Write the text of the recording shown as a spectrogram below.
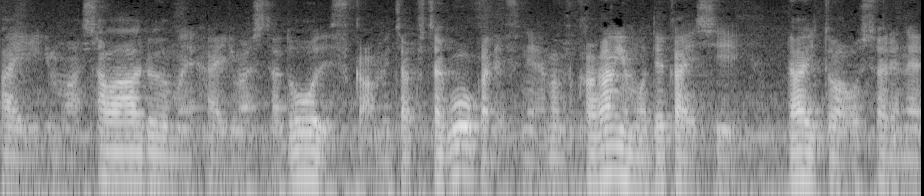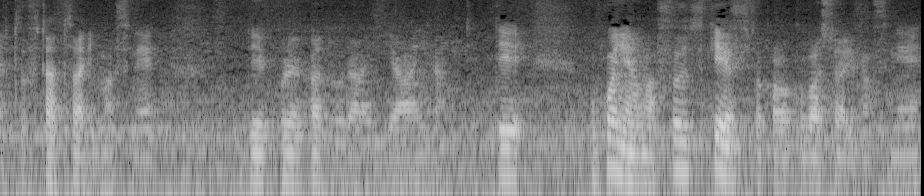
はい今シャワールームに入りました。どうですか？めちゃくちゃ豪華ですね。まず鏡もでかいしライトはおしゃれなやつ2つありますね。でこれがドライヤーになっててここにはまスーツケースとか置く場所ありますね。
